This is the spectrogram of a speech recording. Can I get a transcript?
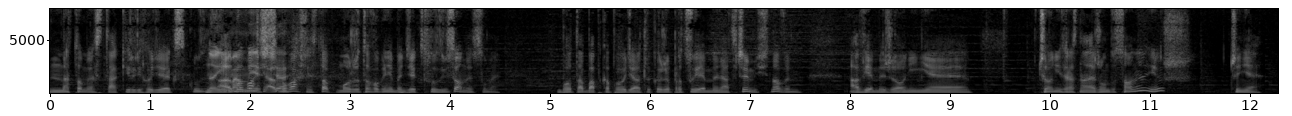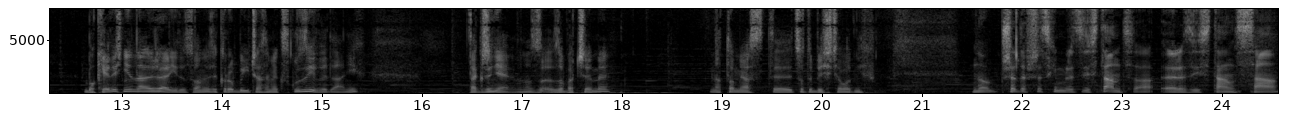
Natomiast tak, jeżeli chodzi o ekskluzyw... No i albo, właśnie, jeszcze... albo właśnie, stop, może to w ogóle nie będzie ekskluzyw Sony w sumie. Bo ta babka powiedziała tylko, że pracujemy nad czymś nowym, a wiemy, że oni nie... Czy oni teraz należą do Sony już? Czy nie? Bo kiedyś nie należeli do Sony, tylko robili czasem ekskluzywy dla nich. Także nie wiem, no zobaczymy. Natomiast y, co ty byś chciał od nich? No przede wszystkim Resistance'a, Resistance'a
